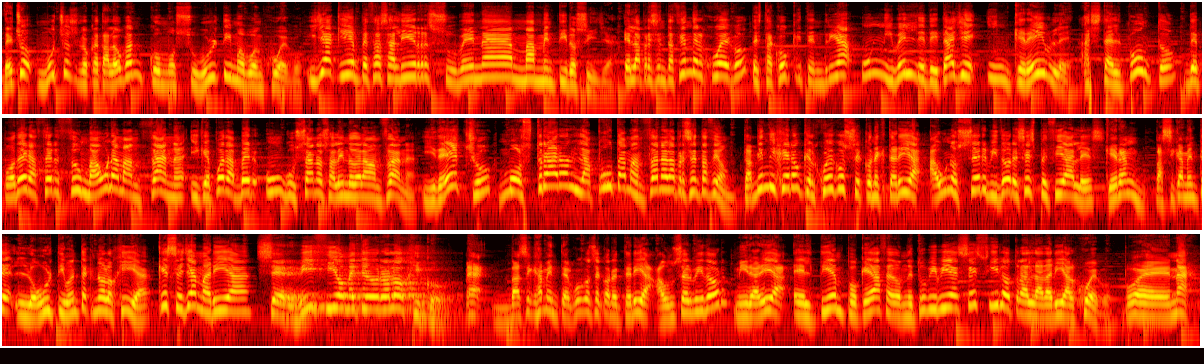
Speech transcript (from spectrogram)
De hecho, muchos lo catalogan como su último buen juego. Y ya aquí empezó a salir su vena más mentirosilla. En la presentación del juego destacó que tendría un nivel de detalle increíble, hasta el punto de poder hacer zoom a una manzana y que puedas ver un gusano saliendo de la manzana. Y de hecho, mostraron la puta manzana presentación. También dijeron que el juego se conectaría a unos servidores especiales, que eran básicamente lo último en tecnología, que se llamaría Servicio Meteorológico. Eh, básicamente el juego se conectaría a un servidor, miraría el tiempo que hace donde tú vivieses y lo trasladaría al juego. Pues nada,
